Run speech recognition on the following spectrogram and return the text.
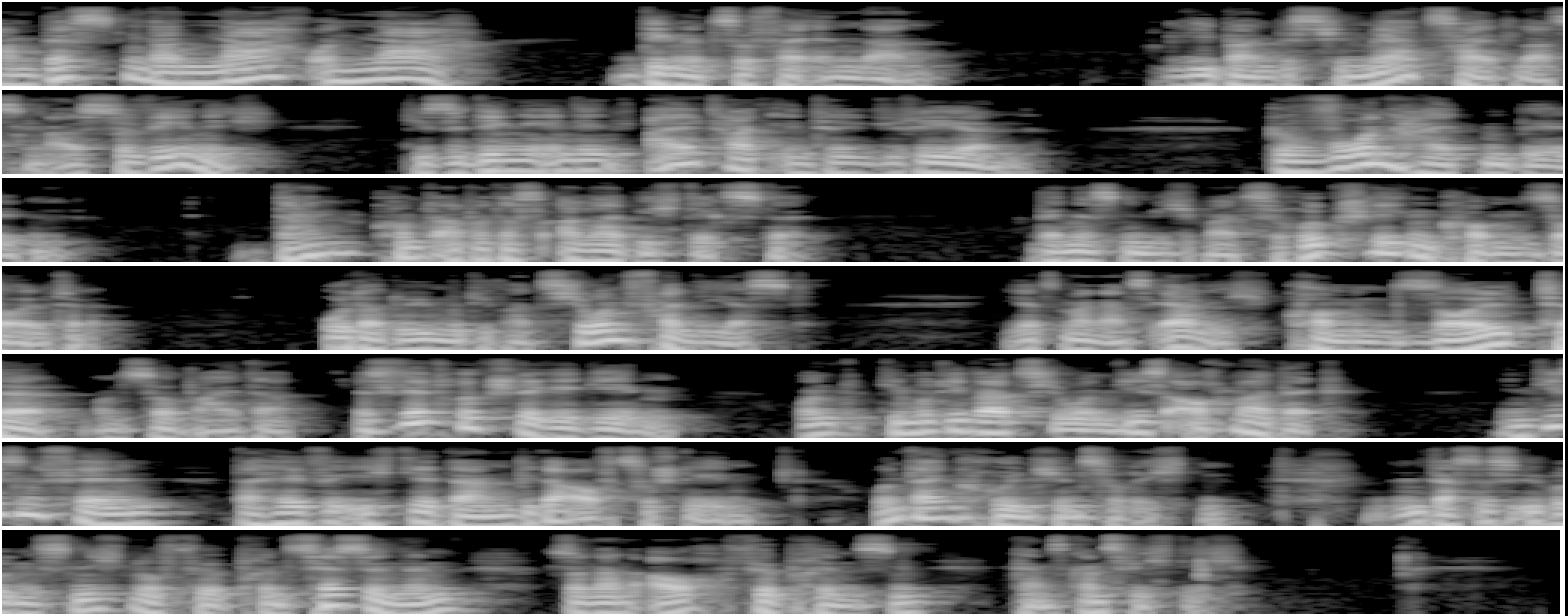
Am besten dann nach und nach Dinge zu verändern. Lieber ein bisschen mehr Zeit lassen als zu wenig. Diese Dinge in den Alltag integrieren. Gewohnheiten bilden. Dann kommt aber das Allerwichtigste. Wenn es nämlich mal zu Rückschlägen kommen sollte oder du die Motivation verlierst, jetzt mal ganz ehrlich, kommen sollte und so weiter. Es wird Rückschläge geben. Und die Motivation, die ist auch mal weg. In diesen Fällen, da helfe ich dir dann wieder aufzustehen und dein Krönchen zu richten. Das ist übrigens nicht nur für Prinzessinnen, sondern auch für Prinzen ganz, ganz wichtig.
